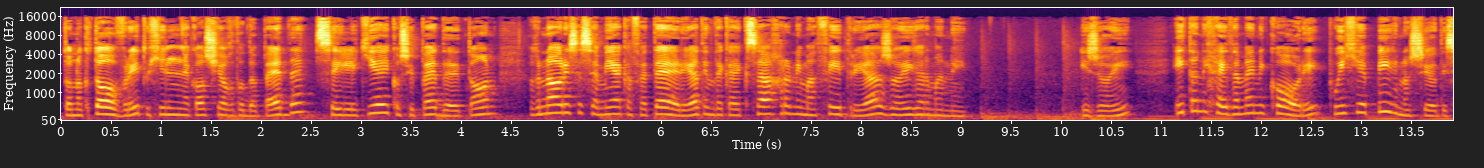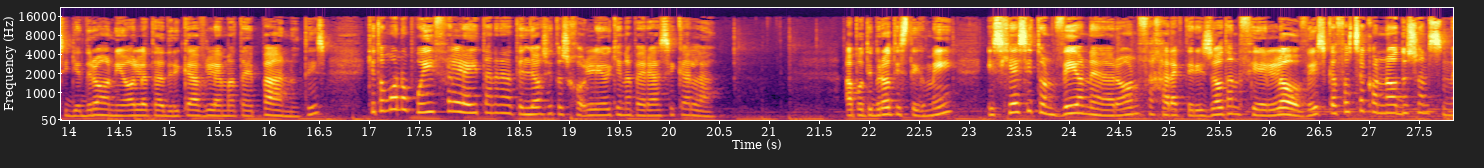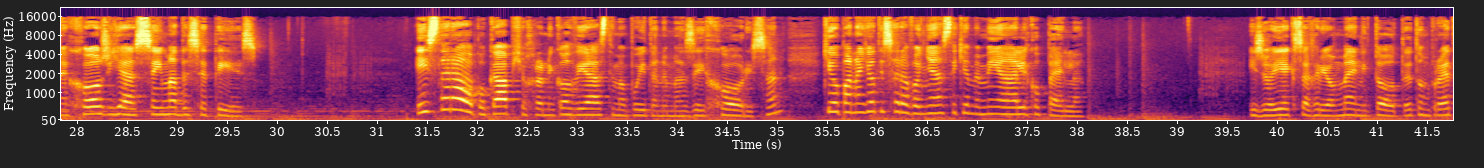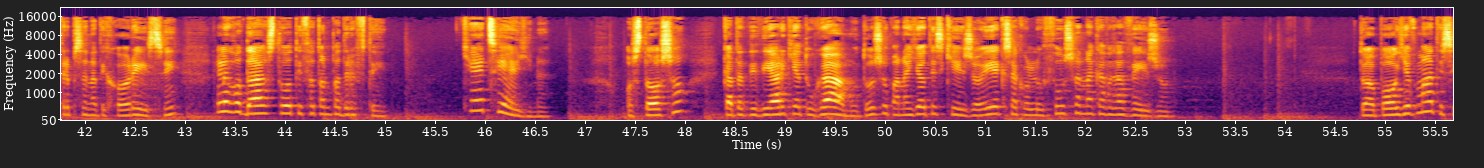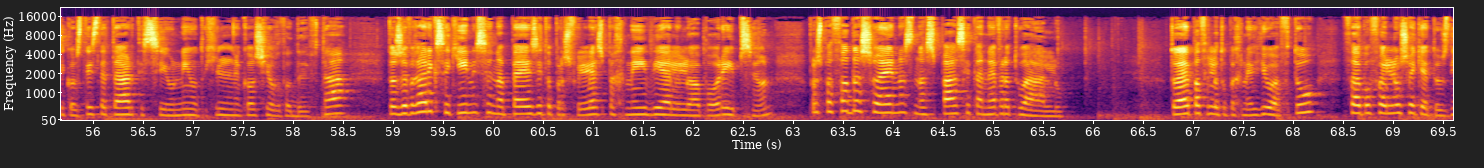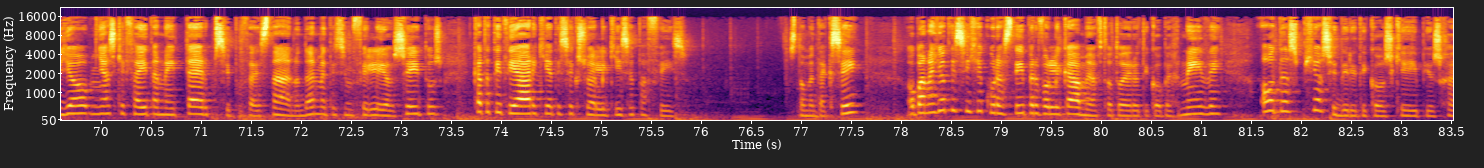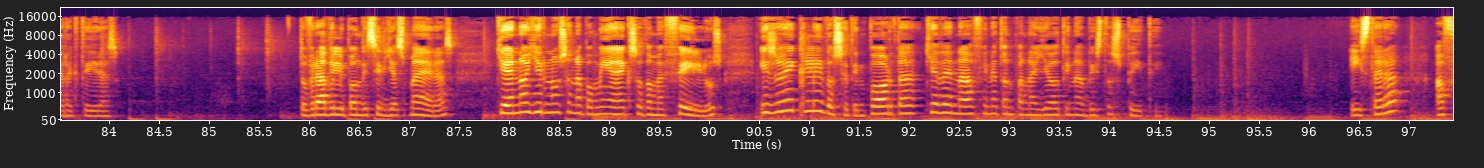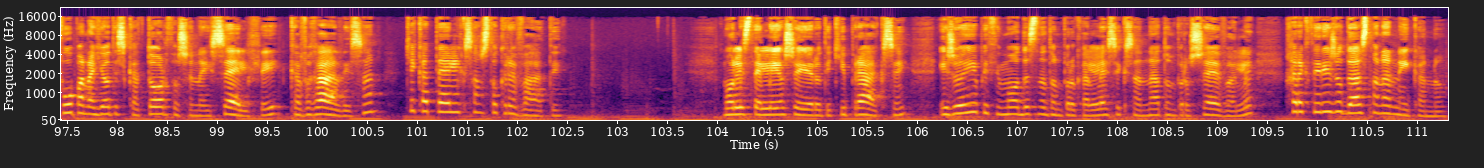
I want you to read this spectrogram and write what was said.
Τον Οκτώβρη του 1985, σε ηλικία 25 ετών, γνώρισε σε μια καφετέρια την 16χρονη μαθήτρια Ζωή Γερμανή. Η Ζωή ήταν η χαϊδεμένη κόρη που είχε επίγνωση ότι συγκεντρώνει όλα τα αντρικά βλέμματα επάνω της και το μόνο που ήθελε ήταν να τελειώσει το σχολείο και να περάσει καλά. Από την πρώτη στιγμή, η σχέση των δύο νεαρών θα χαρακτηριζόταν θυελώδης καθώς τσακωνόντουσαν συνεχώς για ασήμαντες αιτίες. Ύστερα από κάποιο χρονικό διάστημα που ήταν μαζί χώρισαν και ο Παναγιώτης αραβωνιάστηκε με μία άλλη κοπέλα. Η ζωή εξαγριωμένη τότε τον προέτρεψε να τη χωρίσει, λέγοντάς του ότι θα τον παντρευτεί. Και έτσι έγινε. Ωστόσο, κατά τη διάρκεια του γάμου τους, ο Παναγιώτης και η ζωή εξακολουθούσαν να καυγαδίζουν. Το απόγευμα της 24ης Ιουνίου του 1987, το ζευγάρι ξεκίνησε να παίζει το προσφυλές παιχνίδι αλληλοαπορρίψεων, προσπαθώντας ο ένας να σπάσει τα νεύρα του άλλου. Το έπαθλο του παιχνιδιού αυτού θα υποφελούσε και τους δυο, μιας και θα ήταν η τέρψη που θα αισθάνονταν με τη συμφιλίωσή τους κατά τη διάρκεια της σεξουαλικής επαφής. Στο μεταξύ, ο Παναγιώτης είχε κουραστεί υπερβολικά με αυτό το ερωτικό παιχνίδι, όντας πιο συντηρητικός και ήπιος χαρακτήρας. Το βράδυ λοιπόν της ίδιας μέρας, και ενώ γυρνούσαν από μία έξοδο με φίλους, η ζωή κλείδωσε την πόρτα και δεν άφηνε τον Παναγιώτη να μπει στο σπίτι. Ύστερα, αφού ο Παναγιώτης κατόρθωσε να εισέλθει, καυγάδισαν και κατέληξαν στο κρεβάτι. Μόλις τελείωσε η ερωτική πράξη, η ζωή επιθυμώντας να τον προκαλέσει ξανά τον προσέβαλε, χαρακτηρίζοντάς τον ανίκανο.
